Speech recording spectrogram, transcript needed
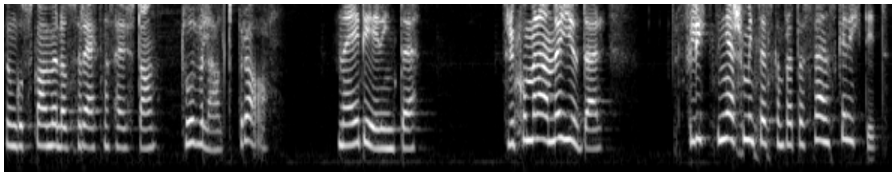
Vi umgås bara med de som räknas här i stan. Då är väl allt bra? Nej, det är det inte. För det kommer andra judar. Flyktingar som inte ens kan prata svenska riktigt.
